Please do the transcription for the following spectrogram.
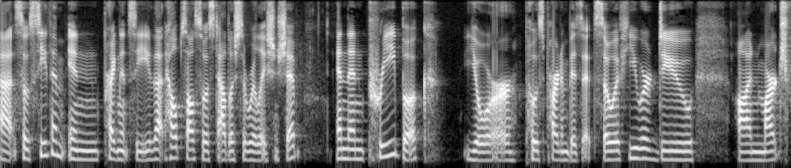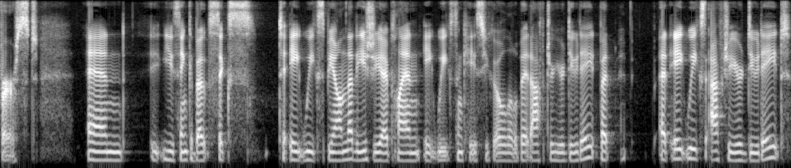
uh, so see them in pregnancy. That helps also establish the relationship. And then pre book your postpartum visit. So if you were due on March 1st and you think about six to eight weeks beyond that, usually I plan eight weeks in case you go a little bit after your due date. But at eight weeks after your due date,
